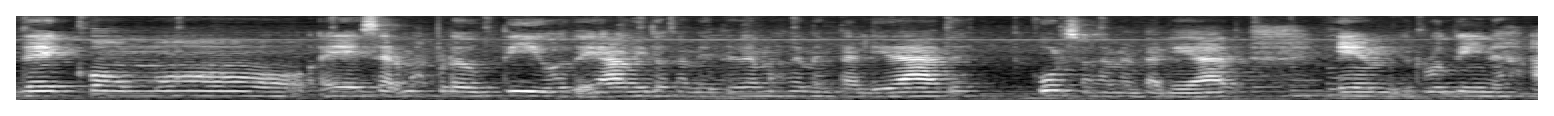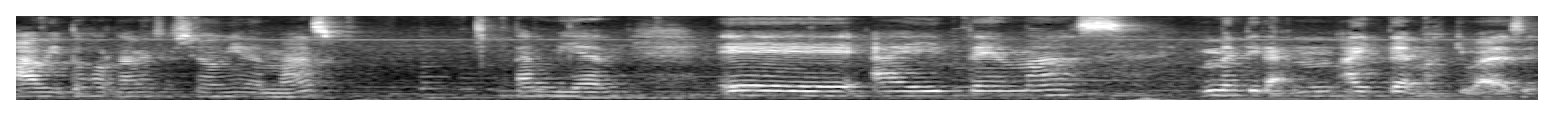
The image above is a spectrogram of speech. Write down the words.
de cómo eh, ser más productivos, de hábitos, también tenemos de mentalidad, cursos de mentalidad, em, rutinas, hábitos, organización y demás. También eh, hay temas mentira, hay temas que iba a decir.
